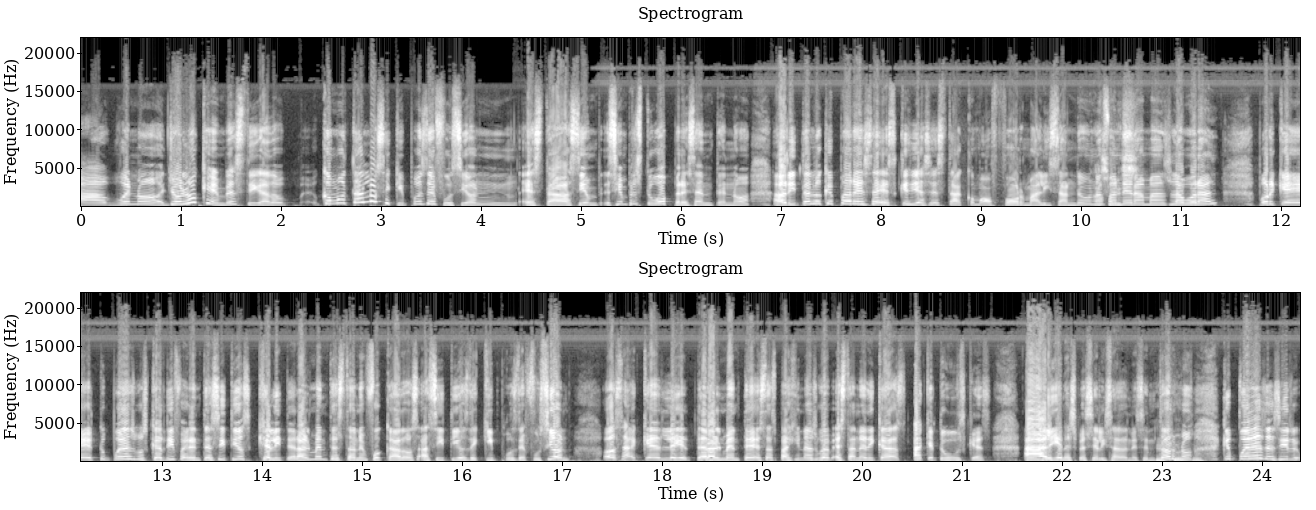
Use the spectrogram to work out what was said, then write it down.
Ah, bueno, yo lo que he investigado, como tal los equipos de fusión está siempre, siempre estuvo presente, ¿no? Ahorita lo que parece es que ya se está como formalizando de una manera más laboral, porque tú puedes buscar diferentes sitios que literalmente están enfocados a sitios de equipos de fusión. O sea, que literalmente estas páginas web están dedicadas a que tú busques a alguien especializado en ese entorno. Que puedes decir,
